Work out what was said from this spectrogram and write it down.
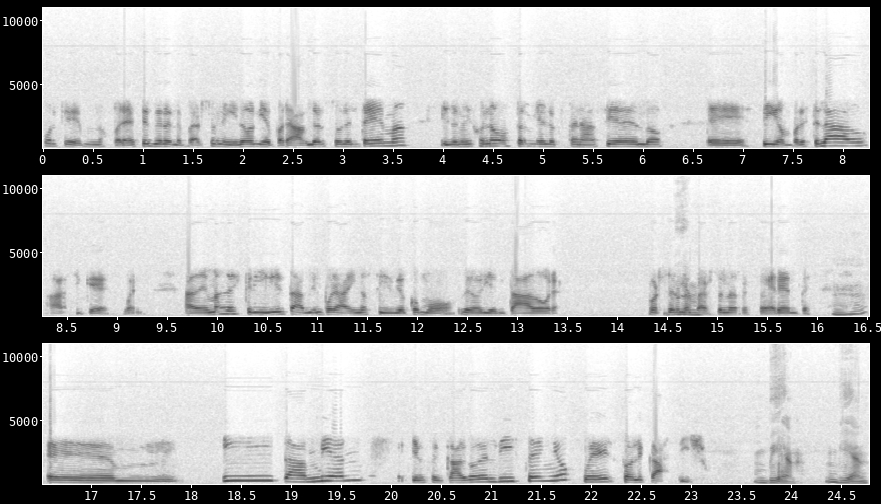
porque nos pareció que era la persona idónea para hablar sobre el tema y ella nos dijo, no, están bien lo que están haciendo, eh, sigan por este lado, así que bueno, además de escribir también por ahí nos sirvió como de orientadora por ser una persona referente. Em, también quien se encargó del diseño fue Sole Castillo. Bien, bien.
